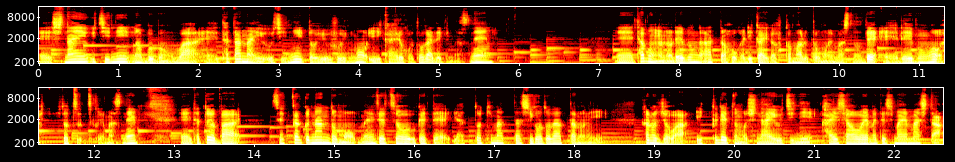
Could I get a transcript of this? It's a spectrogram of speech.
えー、しないうちにの部分は、えー、立たないうちにというふうにも言い換えることができますね。えー、多分あの例文があった方が理解が深まると思いますので、えー、例文を一つ作れますね、えー、例えば、せっかく何度も面接を受けてやっと決まった仕事だったのに、彼女は1ヶ月もしないうちに会社を辞めてしまいました。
